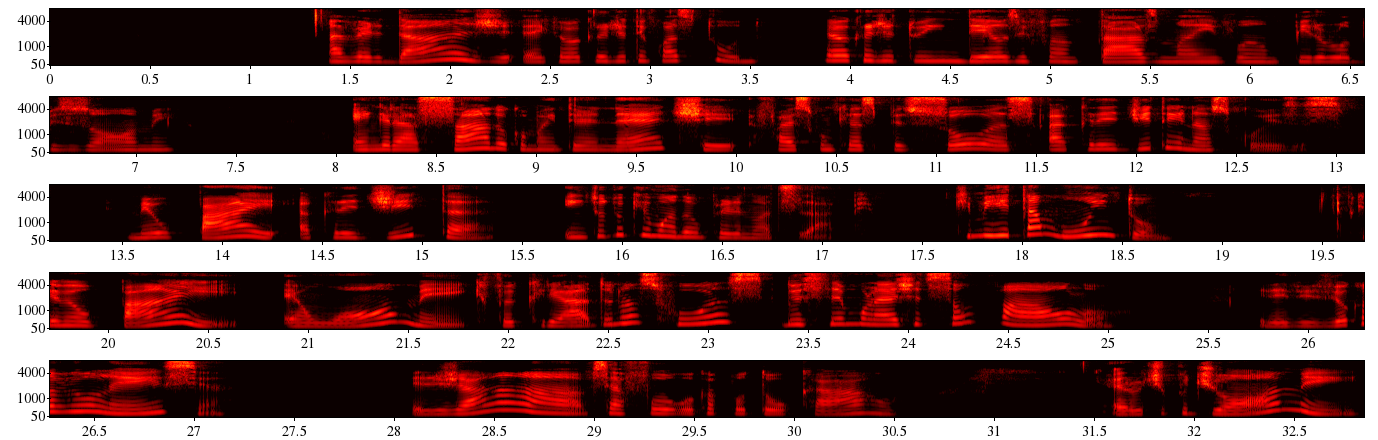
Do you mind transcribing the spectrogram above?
A verdade é que eu acredito em quase tudo. Eu acredito em Deus, em fantasma, em vampiro, lobisomem. É engraçado como a internet faz com que as pessoas acreditem nas coisas. Meu pai acredita em tudo que mandam para ele no WhatsApp, que me irrita muito. Porque meu pai é um homem que foi criado nas ruas do extremo leste de São Paulo. Ele viveu com a violência. Ele já se afogou, capotou o carro. Era o tipo de homem.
